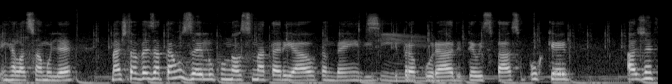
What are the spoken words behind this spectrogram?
em relação à mulher, mas talvez até um zelo com o nosso material também, de, de procurar, de ter o espaço, porque a gente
